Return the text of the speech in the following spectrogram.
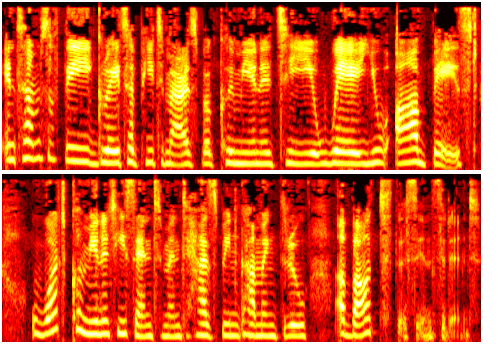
In terms of the greater Peter Pietermaritzburg community where you are based, what community sentiment has been coming through about this incident?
